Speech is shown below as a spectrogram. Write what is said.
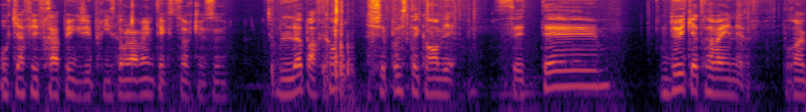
au café frappé que j'ai pris. C'est comme la même texture que ça. Là, par contre, je sais pas c'était combien. C'était 2,89 pour un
